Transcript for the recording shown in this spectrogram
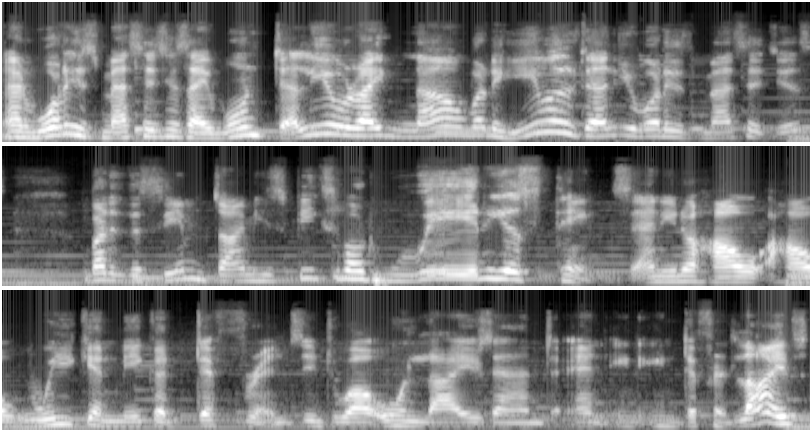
And what his message is i won't tell you right now but he will tell you what his message is but at the same time he speaks about various things and you know how how we can make a difference into our own lives and and in, in different lives.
